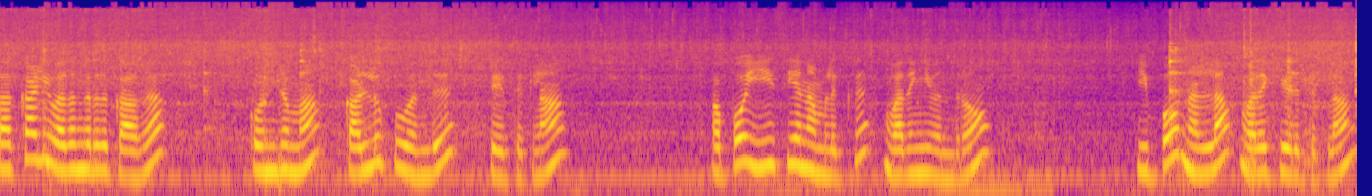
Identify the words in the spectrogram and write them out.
தக்காளி வதங்கிறதுக்காக கொஞ்சமாக கல்லுப்பு வந்து சேர்த்துக்கலாம். அப்போது ஈஸியாக நம்மளுக்கு வதங்கி வந்துடும் இப்போது நல்லா வதக்கி எடுத்துக்கலாம்.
